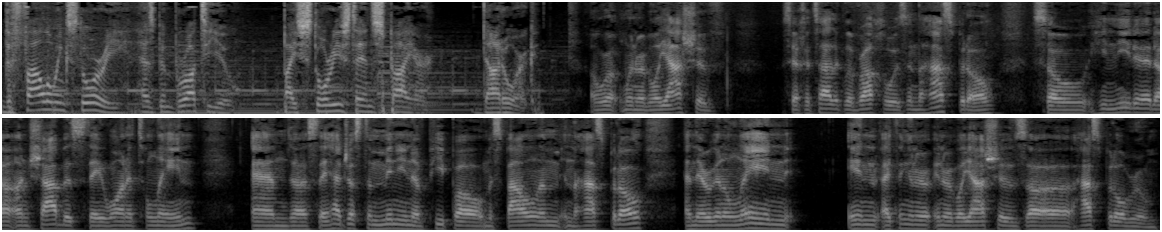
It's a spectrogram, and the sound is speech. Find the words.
The following story has been brought to you by StoriesToInspire.org. When Rabbi Yashiv Sechet Tzadik Levracha was in the hospital, so he needed uh, on Shabbos they wanted to lane, and uh, so they had just a minyan of people mispalim in the hospital, and they were going to lane in I think in, in Rabbi Yashiv's uh, hospital room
